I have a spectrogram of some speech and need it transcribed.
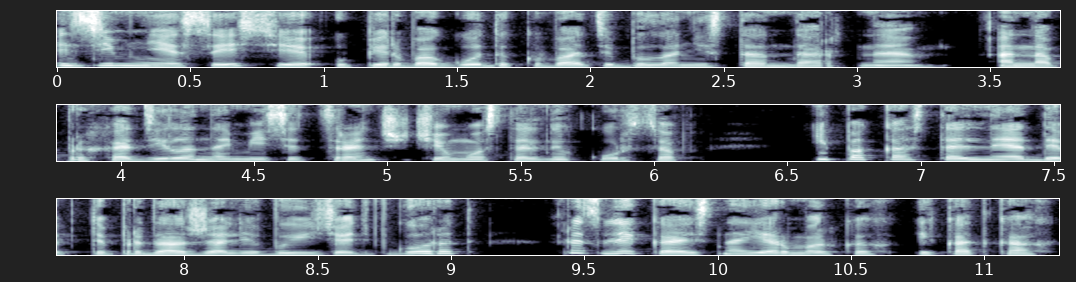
Зимняя сессия у первогодок в Аде была нестандартная. Она проходила на месяц раньше, чем у остальных курсов. И пока остальные адепты продолжали выезжать в город, развлекаясь на ярмарках и катках,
